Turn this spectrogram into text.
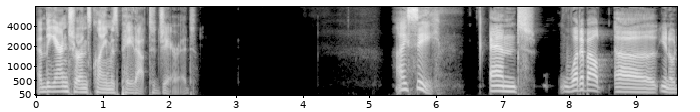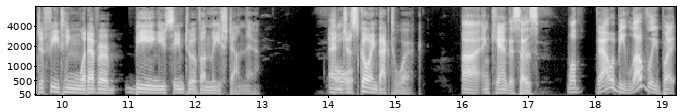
and the insurance claim is paid out to Jared. I see. And what about uh, you know, defeating whatever being you seem to have unleashed down there? And Oh. just going back to work. Uh, and Candace says, Well, that would be lovely, but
